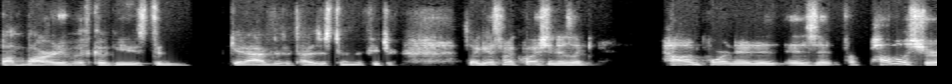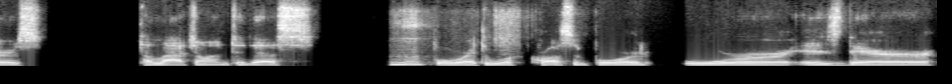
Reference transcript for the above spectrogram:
bombarded with cookies to get advertisers to in the future. So I guess my question is like, how important is it for publishers to latch on to this mm-hmm. for it to work across the board, or is there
